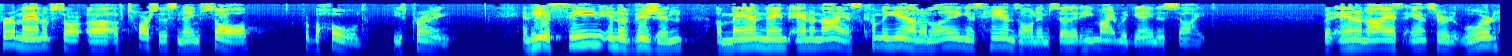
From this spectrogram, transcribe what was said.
for a man of, uh, of Tarsus named Saul, for behold, he's praying. And he has seen in a vision a man named Ananias coming in and laying his hands on him so that he might regain his sight. But Ananias answered, Lord,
